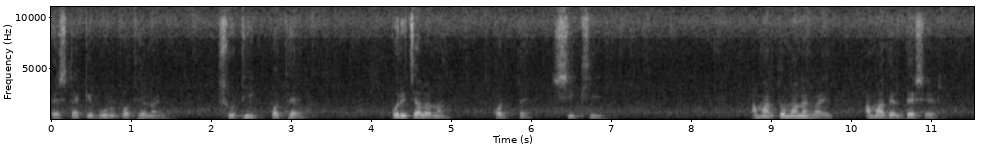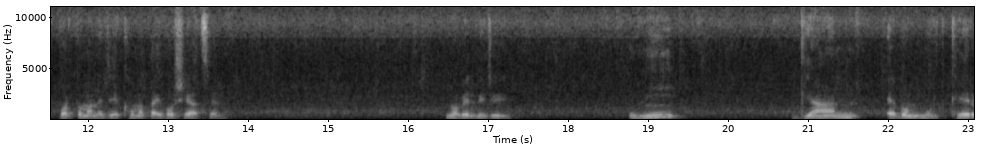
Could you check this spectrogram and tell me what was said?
দেশটাকে ভুল পথে নয়, সঠিক পথে পরিচালনা করতে শিখি। আমার তো মনে হয় আমাদের দেশের বর্তমানে যে ক্ষমতায় বসে আছেন নোবেল বিজয়ী, উনি জ্ঞান এবং মূর্খের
